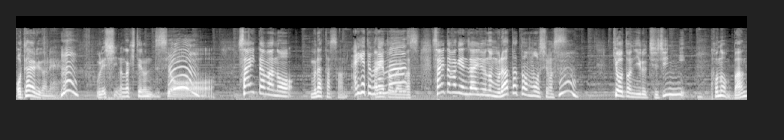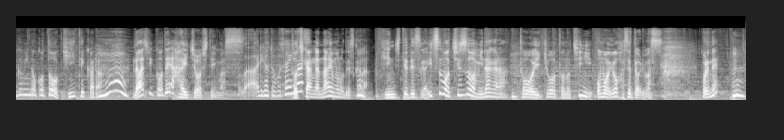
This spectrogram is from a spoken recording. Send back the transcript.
お便りがね、うん、嬉しいのが来てるんですよ、埼玉の村田さん。ありがとうご。ざいます。埼玉県在住の村田と申します、うん、京都にいる知人にこの番組のことを聞いてから、うん、ラジコで拝聴しています。うわありがとうございます。土地勘がないものですから、禁じ手ですがいつも地図を見ながら遠い京都の地に思いを馳せております。これねうん、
